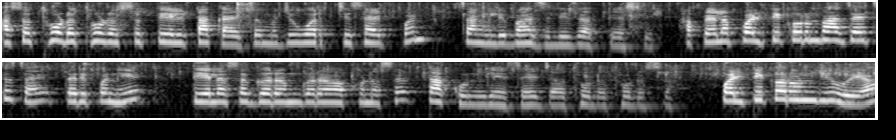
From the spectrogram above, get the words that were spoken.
असं थोडं थोडंसं तेल टाकायचं म्हणजे वरची साईड पण चांगली भाजली जाते अशी. आपल्याला पलटी करून भाजायचंच आहे तरी पण हे तेल असं गरम गरम आपण असं टाकून घ्यायचं ह्याच्यावर थोडं थोडंसं. पलटी करून घेऊया.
